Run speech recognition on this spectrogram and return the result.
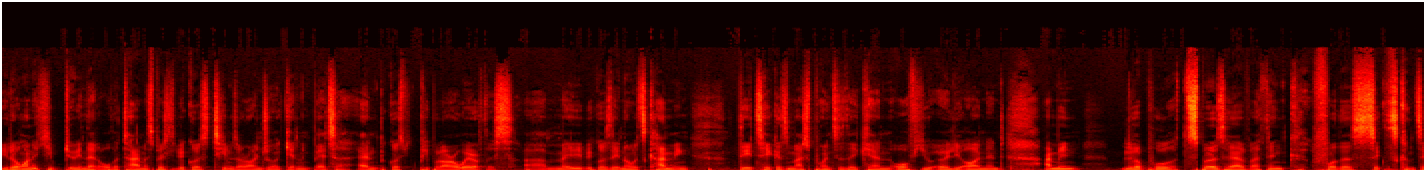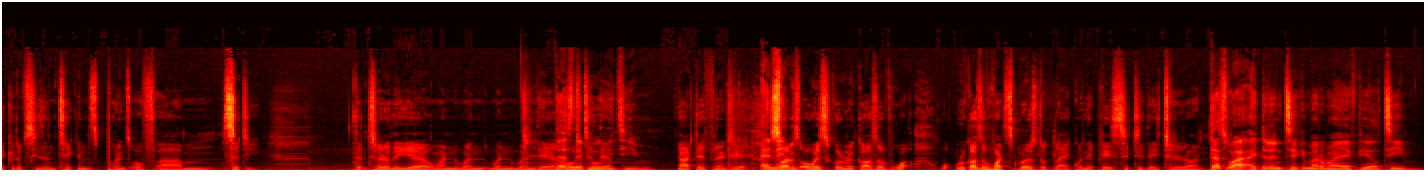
You don't want to keep doing that all the time, especially because teams around you are getting better and because people are aware of this. Um, maybe because they know it's coming, they take as much points as they can off you early on. And I mean, Liverpool, Spurs have, I think, for the sixth consecutive season, taken points off um, City. The turn of the year when when when when they're That's their hosting bogey them. team. Yeah, definitely. And Son is always scoring regardless of what regardless of what Spurs look like. When they play City, they turn it on. That's why I didn't take him out of my FPL team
